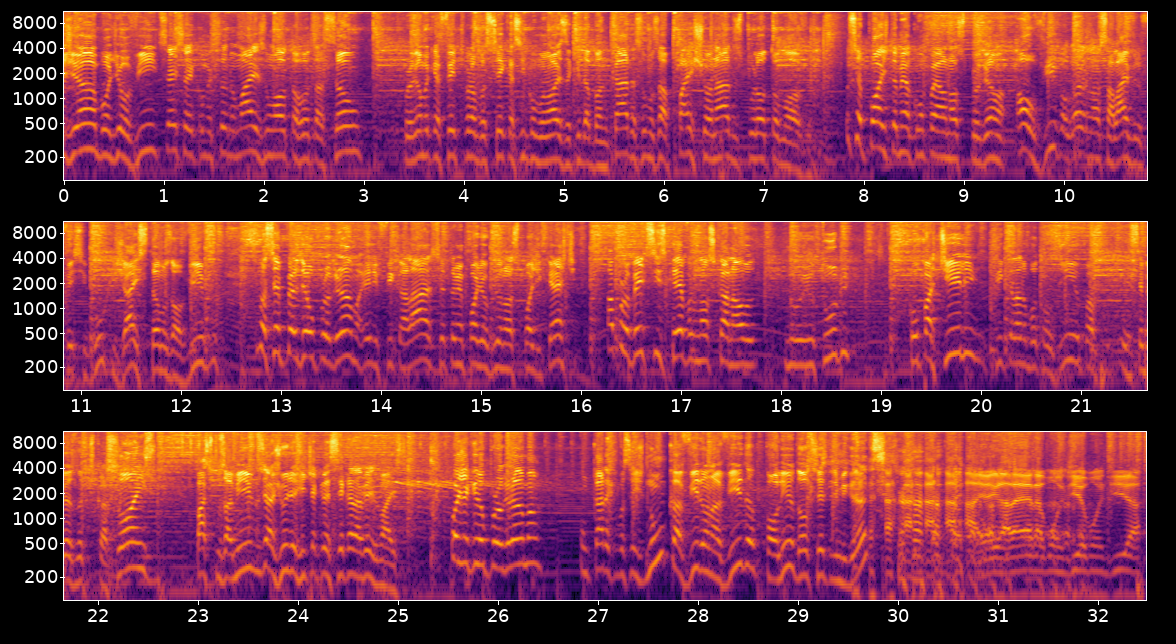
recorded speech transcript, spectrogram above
Jean, bom dia ouvintes. É isso aí, começando mais um Alta Rotação, programa que é feito para você que assim como nós aqui da bancada somos apaixonados por automóvel. Você pode também acompanhar o nosso programa ao vivo agora na nossa live no Facebook, já estamos ao vivo. Se você perdeu o programa, ele fica lá, você também pode ouvir o nosso podcast. Aproveite e se inscreva no nosso canal no YouTube. Compartilhe, clique lá no botãozinho para receber as notificações, passe pros amigos e ajude a gente a crescer cada vez mais. Hoje aqui no programa um cara que vocês nunca viram na vida, Paulinho do Alto Centro de Imigrantes. e aí, galera, bom dia, bom dia.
